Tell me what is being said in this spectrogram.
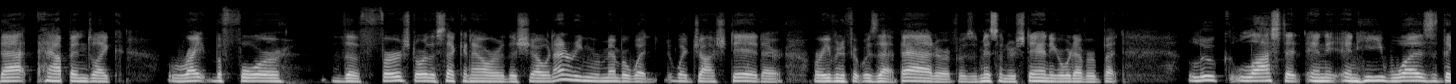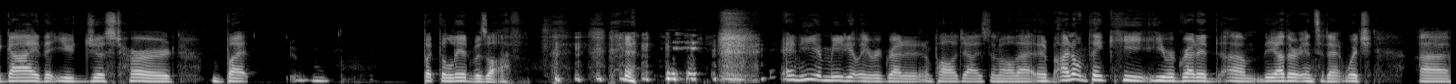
that happened like right before the first or the second hour of the show. And I don't even remember what, what Josh did or, or even if it was that bad or if it was a misunderstanding or whatever, but Luke lost it and, and he was the guy that you just heard, but but the lid was off. and he immediately regretted it and apologized and all that. And I don't think he, he regretted um, the other incident, which uh,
